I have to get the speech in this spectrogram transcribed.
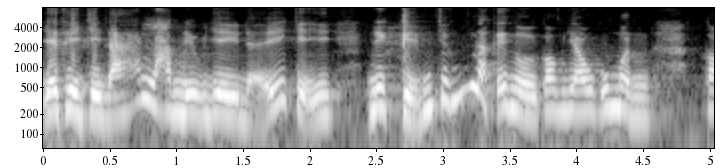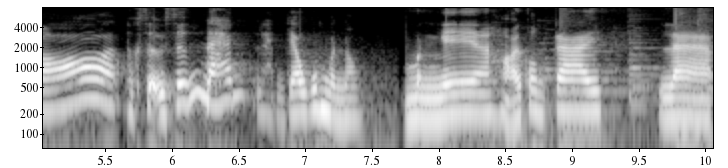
vậy thì chị đã làm điều gì để chị đi kiểm chứng là cái người con dâu của mình có thực sự xứng đáng làm dâu của mình không? Mình nghe hỏi con trai là,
